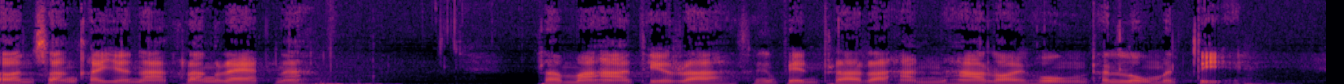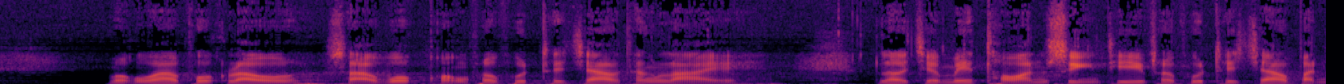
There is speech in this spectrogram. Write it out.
ตอนสังขยนาครั้งแรกนะ พระมหาเถระซึ่งเป็นพระอรหันต์ห้าร้อยองค์ ท่านลงมติ บอกว่าพวกเราสาวกของพระพุทธเจ้าทั้งหลาย เราจะไม่ถอนสิ่งที่พระพุทธเจ้าบัญ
